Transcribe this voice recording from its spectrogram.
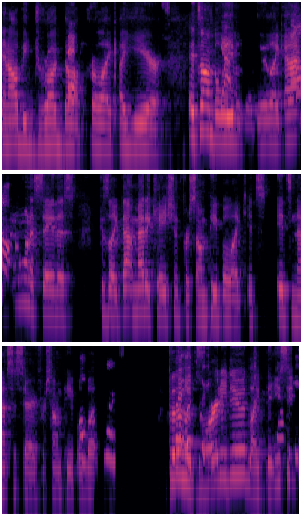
and I'll be drugged up for like a year. It's unbelievable, yeah. dude. Like, and I, I don't want to say this because like that medication for some people, like it's it's necessary for some people, but for the majority, dude, like that you see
